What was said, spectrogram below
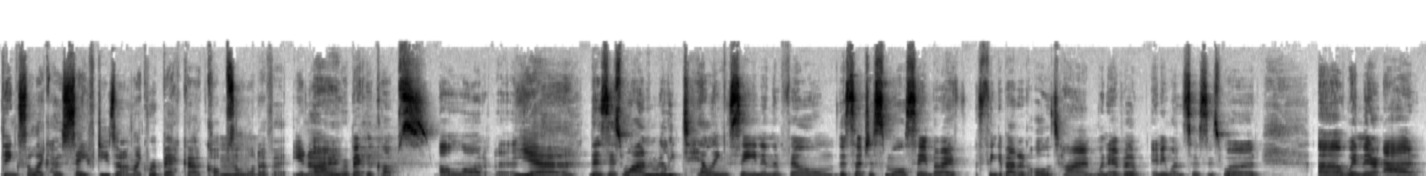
thinks are like her safety zone. Like Rebecca cops a lot of it, you know? oh rebecca cops a lot of it yeah. There's this one really telling scene in the film. There's such a small scene, but I think about it all the time whenever anyone says this word. Uh, when they're at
